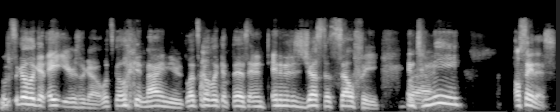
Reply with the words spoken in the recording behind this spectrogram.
let's go look at eight years ago. Let's go look at nine years. Let's go look at this. And, and it is just a selfie. And right. to me i'll say this.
